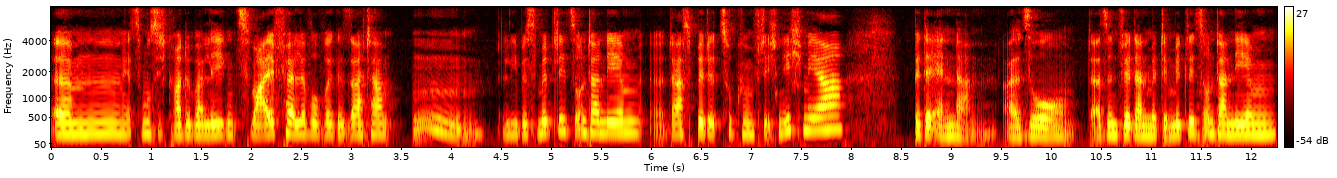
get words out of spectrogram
ähm, jetzt muss ich gerade überlegen, zwei Fälle, wo wir gesagt haben, hm, liebes Mitgliedsunternehmen, äh, das bitte zukünftig nicht mehr, bitte ändern. Also da sind wir dann mit dem Mitgliedsunternehmen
